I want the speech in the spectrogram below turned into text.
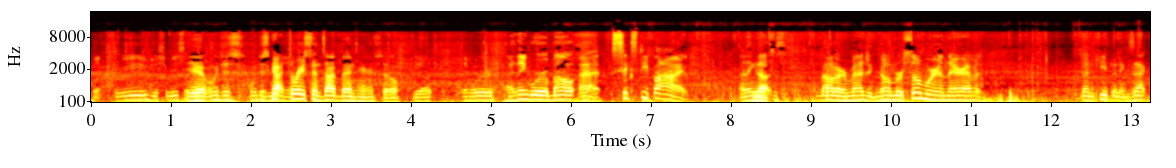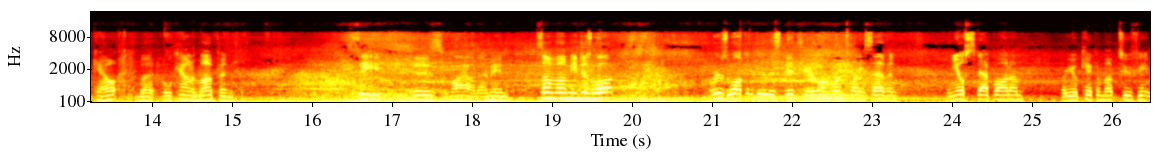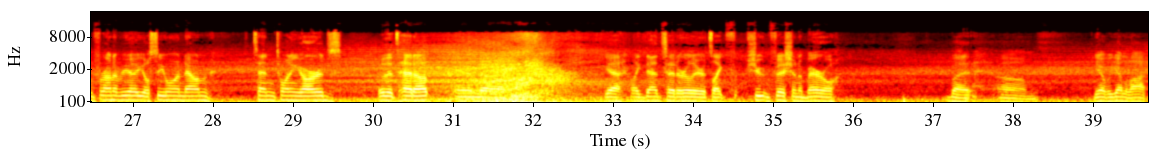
What, three just recently? Yeah, we just we just got three since I've been here. So Yep. And we're, I think we're about at 65. I think Yeah. that's about our magic number, somewhere in there. I haven't been keeping exact count, but we'll count them up and see. It is wild. I mean, some of them you just walk. We're just walking through this ditch here along 127, and you'll step on them, or you'll kick them up two feet in front of you. You'll see one down 10, 20 yards with its head up, and uh, yeah, like Dad said earlier, it's like f- shooting fish in a barrel. But um, yeah, we got a lot.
